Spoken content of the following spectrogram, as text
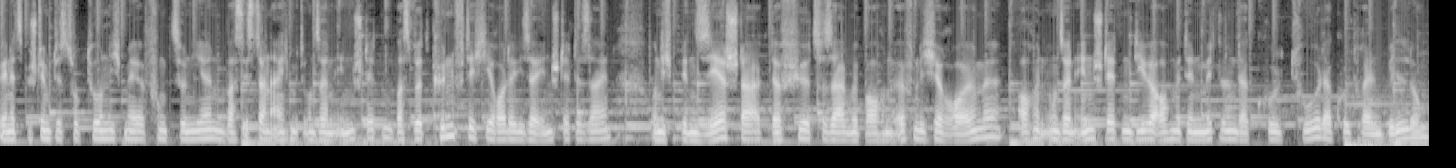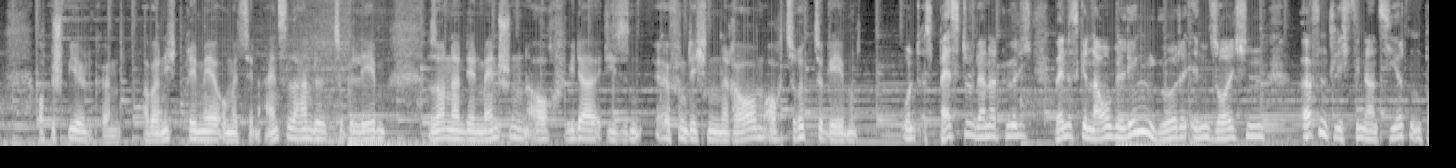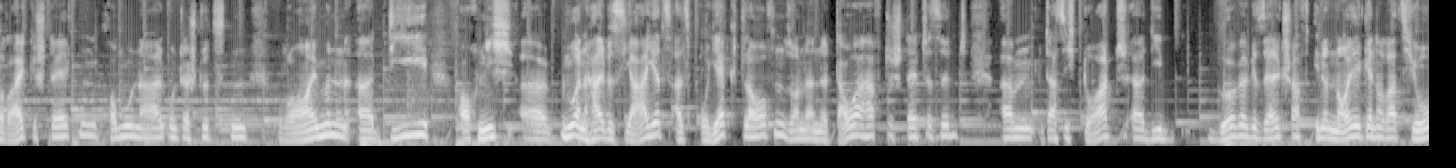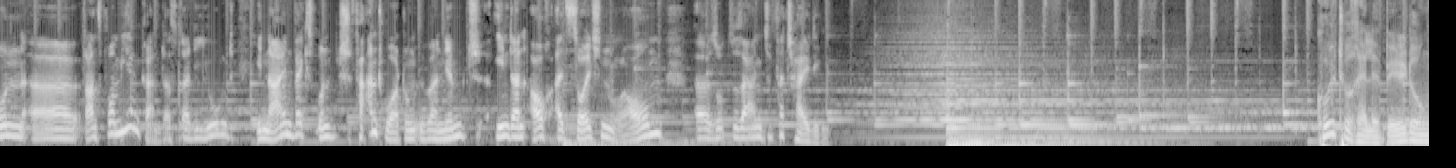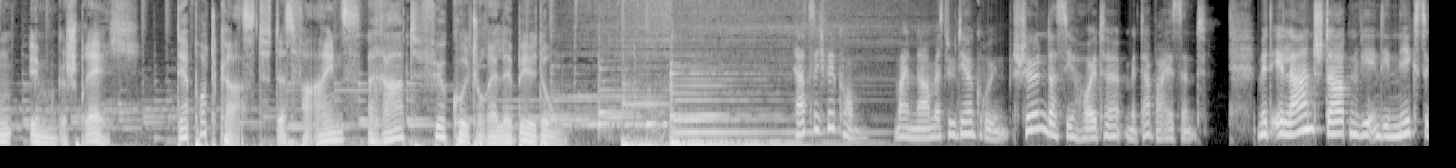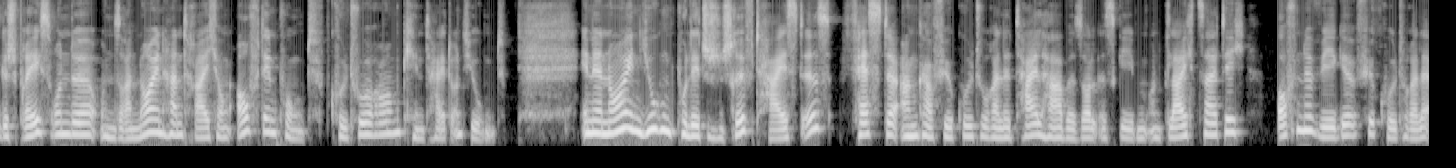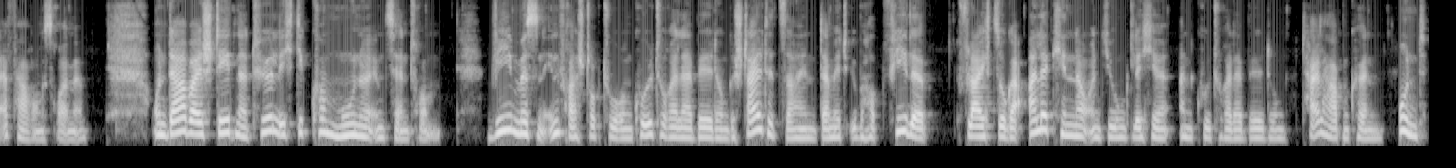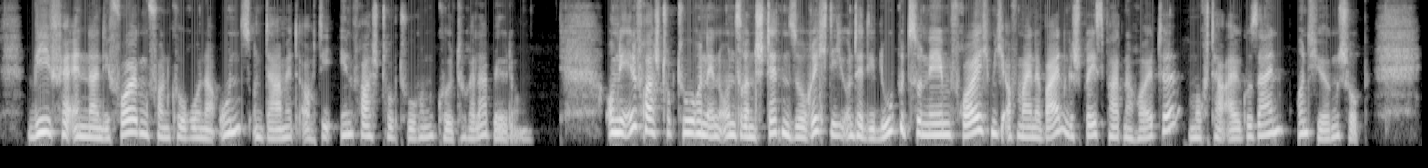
wenn jetzt bestimmte Strukturen nicht mehr funktionieren, was ist dann eigentlich mit unseren Innenstädten? Was wird künftig die Rolle dieser Innenstädte sein? Und ich bin sehr stark dafür zu sagen, wir brauchen öffentliche Räume, auch in unseren Innenstädten, die wir auch mit den Mitteln der Kultur, der kulturellen Bildung auch bespielen können. Aber nicht primär, um jetzt den Einzelhandel zu beleben, sondern den Menschen auch wieder diesen öffentlichen Raum auch zurückzugeben. Und das Beste wäre natürlich, wenn es genau gelingen würde, in solchen öffentlich finanzierten und bereitgestellten, kommunal unterstützten Räumen, äh, die auch nicht äh, nur ein halbes Jahr jetzt als Projekt laufen, sondern eine dauerhafte Stätte sind, ähm, dass sich dort äh, die Bürgergesellschaft in eine neue Generation äh, transformieren kann, dass da die Jugend hineinwächst und Verantwortung übernimmt, ihn dann auch als solchen Raum äh, sozusagen zu verteidigen. Kulturelle Bildung im Gespräch. Der Podcast des Vereins Rat für kulturelle Bildung. Herzlich willkommen. Mein Name ist Lydia Grün. Schön, dass Sie heute mit dabei sind. Mit Elan starten wir in die nächste Gesprächsrunde unserer neuen Handreichung auf den Punkt Kulturraum, Kindheit und Jugend. In der neuen jugendpolitischen Schrift heißt es, feste Anker für kulturelle Teilhabe soll es geben und gleichzeitig offene Wege für kulturelle Erfahrungsräume. Und dabei steht natürlich die Kommune im Zentrum. Wie müssen Infrastrukturen kultureller Bildung gestaltet sein, damit überhaupt viele, vielleicht sogar alle Kinder und Jugendliche an kultureller Bildung teilhaben können? Und wie verändern die Folgen von Corona uns und damit auch die Infrastrukturen kultureller Bildung? Um die Infrastrukturen in unseren Städten so richtig unter die Lupe zu nehmen, freue ich mich auf meine beiden Gesprächspartner heute, Muchtar Algusein und Jürgen Schupp.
